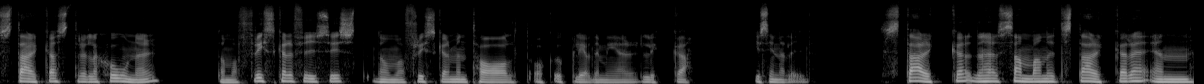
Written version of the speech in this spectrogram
starkast relationer, de var friskare fysiskt, de var friskare mentalt och upplevde mer lycka i sina liv. Starkare, det här sambandet starkare än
